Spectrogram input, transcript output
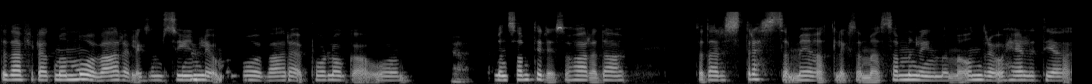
Det er derfor at man må være liksom synlig, og man må være pålogga. Og... Men samtidig så har jeg da det der stresset med at liksom jeg sammenligner meg med andre, og hele tida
